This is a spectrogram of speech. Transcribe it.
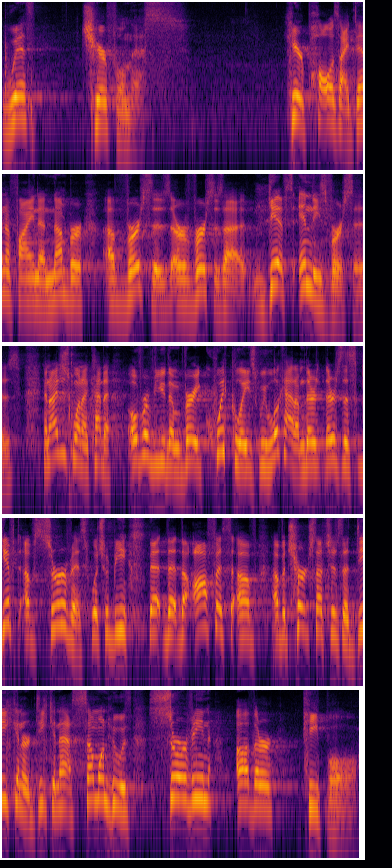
with cheerfulness. Here, Paul is identifying a number of verses or verses, uh, gifts in these verses. And I just want to kind of overview them very quickly as we look at them. There, there's this gift of service, which would be the, the, the office of, of a church such as a deacon or deaconess, someone who is serving other people.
